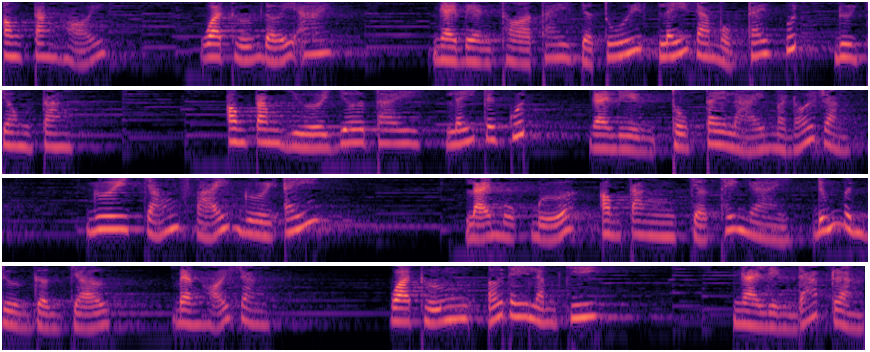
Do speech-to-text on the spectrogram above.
Ông Tăng hỏi, Hòa Thượng đợi ai? Ngài bèn thò tay vào túi lấy ra một trái quýt đưa cho ông Tăng. Ông Tăng vừa giơ tay lấy trái quýt, Ngài liền thụt tay lại mà nói rằng, Ngươi chẳng phải người ấy. Lại một bữa, ông Tăng chợt thấy Ngài đứng bên đường gần chợ, bèn hỏi rằng, Hòa Thượng ở đây làm chi? Ngài liền đáp rằng,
